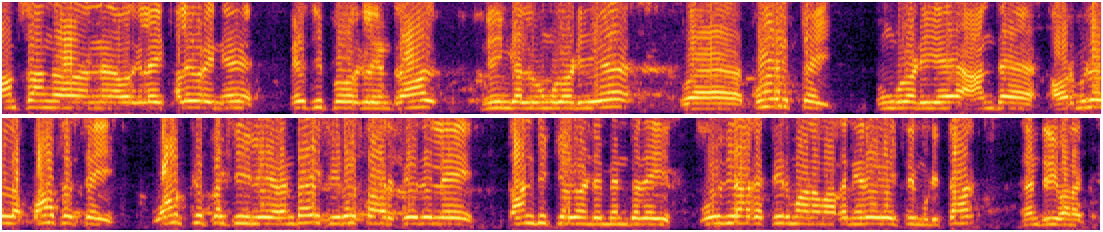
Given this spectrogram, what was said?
ஆம்சாங் அண்ணன் அவர்களை தலைவரை நே- நேசிப்பவர்கள் என்றால் நீங்கள் உங்களுடைய கோலத்தை உங்களுடைய அந்த அவர் மீது உள்ள பாசத்தை வாக்கு பெட்டியிலே இரண்டாயிரத்தி இருபத்தி ஆறு தேர்தலிலே காண்பிக்க வேண்டும் என்பதை உறுதியாக தீர்மானமாக நிறைவேற்றி முடித்தார். நன்றி வணக்கம்.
